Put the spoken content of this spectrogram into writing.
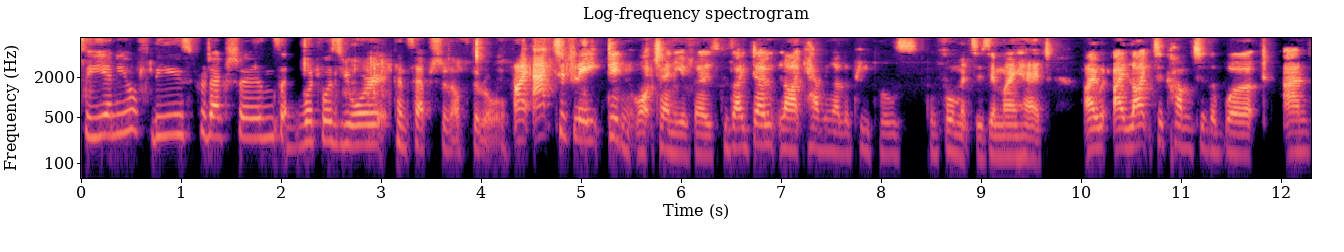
see any of these productions? What was your conception of the role? I actively didn't watch any of those because I don't like having other people's performances in my head. I, I like to come to the work and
